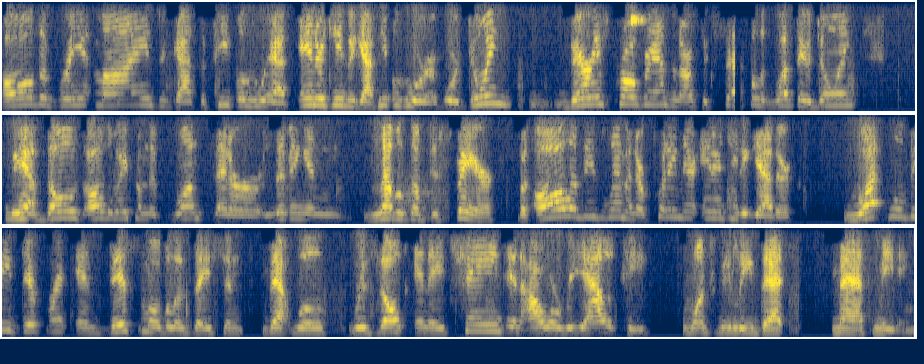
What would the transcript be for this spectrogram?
all the brilliant minds, we've got the people who have energy, we've got people who are who are doing various programs and are successful at what they're doing. We have those all the way from the ones that are living in levels of despair, but all of these women are putting their energy together. What will be different in this mobilization that will result in a change in our reality once we leave that mass meeting?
